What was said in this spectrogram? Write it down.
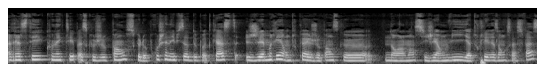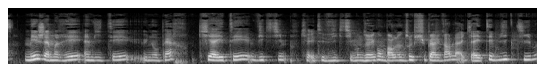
restez connectés parce que je pense que le prochain épisode de podcast, j'aimerais en tout cas, et je pense que normalement si j'ai envie, il y a toutes les raisons que ça se fasse, mais j'aimerais inviter une opère qui a été victime, qui a été victime, on dirait qu'on parle d'un truc super grave là, qui a été victime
